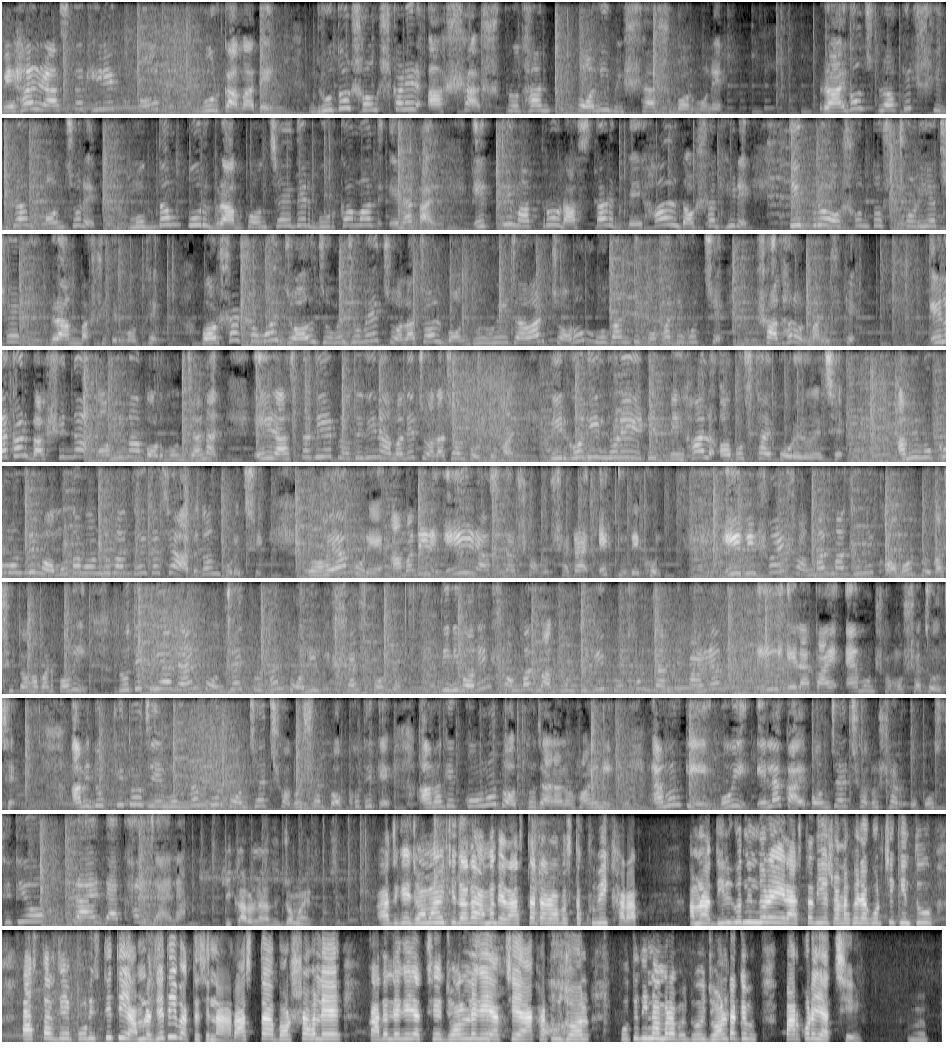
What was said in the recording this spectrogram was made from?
বেহাল রাস্তা ঘিরে ক্ষোভ বুরকামাদের দ্রুত সংস্কারের আশ্বাস প্রধান পলি বিশ্বাস বর্মনের। রায়গঞ্জ ব্লকের সিদ্রাম অঞ্চলের মুগদামপুর গ্রাম পঞ্চায়েতের বুরকামাদ এলাকায় একটি মাত্র রাস্তার বেহাল দশা ঘিরে তীব্র অসন্তোষ ছড়িয়েছে গ্রামবাসীদের মধ্যে। বর্ষার সময় জল জমে জমে চলাচল বন্ধ হয়ে যাওয়ার চরম ভোগান্তি পোহাতে হচ্ছে সাধারণ মানুষকে। এলাকার বাসিন্দা অনিমা বর্মন জানান, এই রাস্তা দিয়ে প্রতিদিন আমাদের চলাচল করতে হয়। দীর্ঘদিন ধরে এটি বেহাল অবস্থায় পড়ে রয়েছে। আমি মুখ্যমন্ত্রী মমতা বন্দ্যোপাধ্যায়ের কাছে আবেদন করেছি। দয়া করে আমাদের এই রাস্তার সমস্যাটা একটু দেখুন। এই বিষয়ে সংবাদ মাধ্যমে খবর প্রকাশিত হবার পরই প্রতিক্রিয়া দেন পঞ্চায়েত প্রধান পলি বিশ্বাস বর্মন। তিনি বলেন, সংবাদ মাধ্যম থেকে প্রথম জানতে পারলাম এই এলাকায় এমন সমস্যা চলছে। আমি দুঃখিত যে মুগদমপুর পঞ্চায়েত সদস্যের পক্ষ থেকে আমাকে কোনো তথ্য জানানো হয়নি। এমনকি ওই এলাকায় পঞ্চায়েত সদস্যের উপস্থিতিও প্রায় দেখাই যায় না। কি কারণে আজ জমায়েত হয়েছে? আজকে জমা হয়েছে দাদা আমাদের রাস্তাটার অবস্থা খুবই খারাপ। আমরা দীর্ঘদিন ধরে এই রাস্তা দিয়ে চলাফেরা করছি কিন্তু রাস্তার যে পরিস্থিতি আমরা যেতেই পারতেছি না। রাস্তা বর্ষা হলে কাদা লেগে যাচ্ছে জল লেগে যাচ্ছে এক হাঁটু জল। প্রতিদিন আমরা ওই জলটাকে পার করে যাচ্ছি।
